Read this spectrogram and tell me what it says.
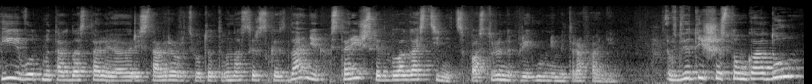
И вот мы тогда стали реставрировать вот это монастырское здание. Исторически это была гостиница, построенная при игумене Митрофании. В 2006 году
